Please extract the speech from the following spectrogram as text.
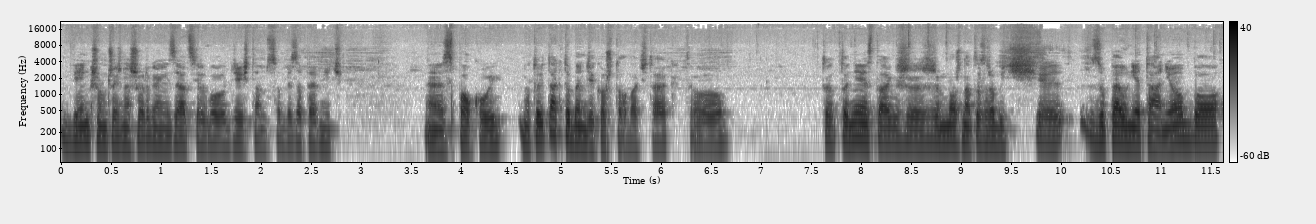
większą część naszej organizacji albo gdzieś tam sobie zapewnić e, spokój, no to i tak to będzie kosztować, tak? To, to, to nie jest tak, że, że można to zrobić e, zupełnie tanio, bo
